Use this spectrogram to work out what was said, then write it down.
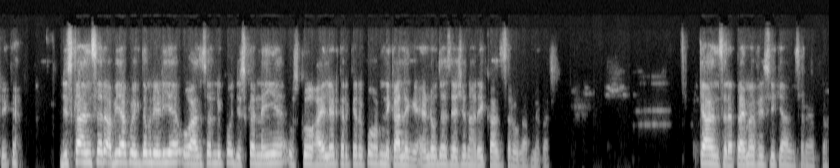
ठीक है। जिसका आंसर अभी आपको एकदम रेडी है वो आंसर लिखो जिसका नहीं है उसको हाईलाइट करके रखो हम निकालेंगे। एंड ऑफ़ द सेशन हर एक का आंसर होगा अपने पास। क्या आंसर है? प्राइमा फेसी क्या आंसर है आपका?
